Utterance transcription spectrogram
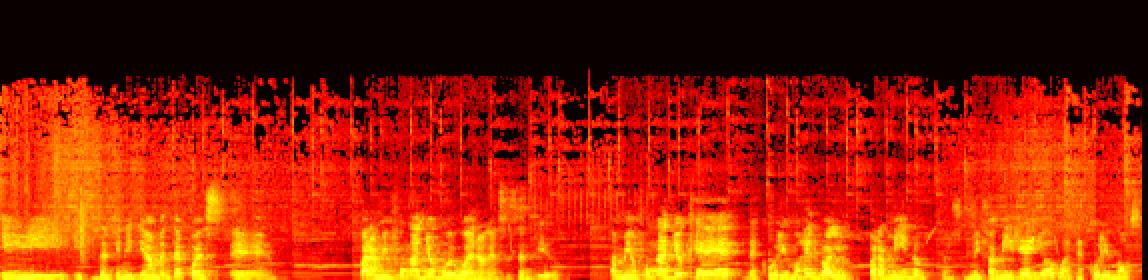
y, y definitivamente pues para mí fue un año muy bueno en ese sentido. También fue un año que descubrimos el valor, para mí, pues, mi familia y yo, pues descubrimos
